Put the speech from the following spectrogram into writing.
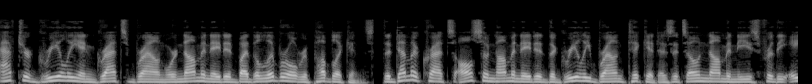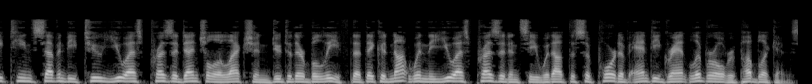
After Greeley and Gratz Brown were nominated by the Liberal Republicans, the Democrats also nominated the Greeley-Brown ticket as its own nominees for the 1872 U.S. presidential election due to their belief that they could not win the U.S. presidency without the support of anti-Grant Liberal Republicans.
